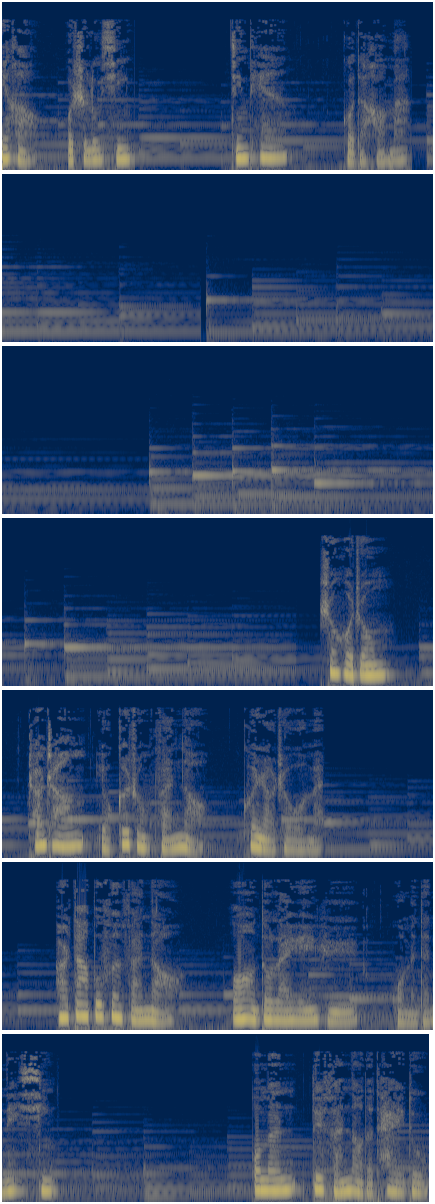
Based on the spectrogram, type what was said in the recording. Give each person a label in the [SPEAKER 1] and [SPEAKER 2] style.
[SPEAKER 1] 你好，我是陆欣。今天过得好吗？生活中，常常有各种烦恼困扰着我们，而大部分烦恼，往往都来源于我们的内心。我们对烦恼的态度，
